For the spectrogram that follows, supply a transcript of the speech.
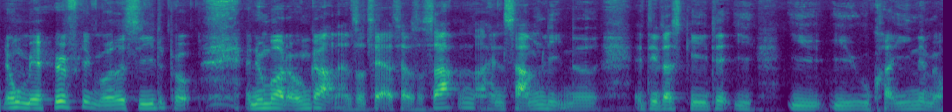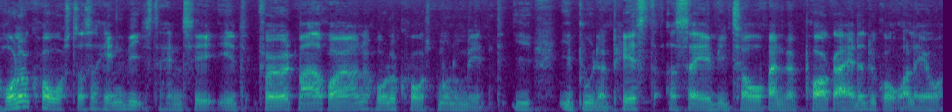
nogen mere høflig måde at sige det på. At nu måtte Ungarn altså til at tage sig sammen, og han sammenlignede det, der skete i, i, i Ukraine med holocaust, og så henviste han til et for øvrigt meget rørende holocaust-monument i, i Budapest, og sagde, Viktor Orbán, hvad pokker er det, du går og laver?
